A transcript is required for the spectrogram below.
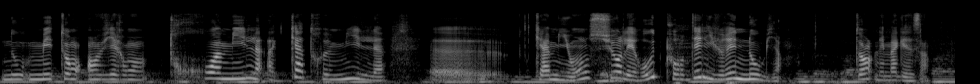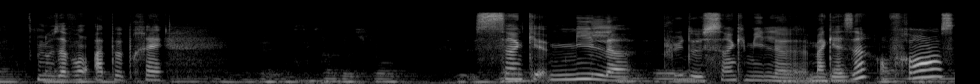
nous mettons environ 3 000 à 4 000 euh, camions sur les routes pour délivrer nos biens dans les magasins. Nous avons à peu près 5 000, plus de 5 000 euh, magasins en France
